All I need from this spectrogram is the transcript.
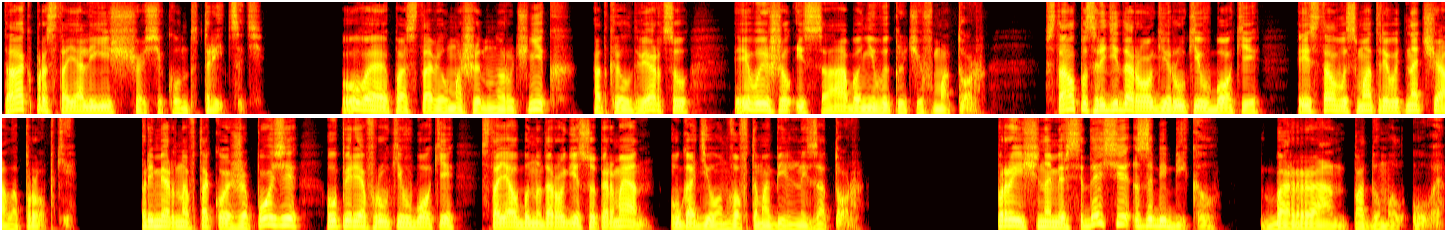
Так простояли еще секунд тридцать. Уве поставил машину на ручник, открыл дверцу и вышел из Сааба, не выключив мотор. Встал посреди дороги, руки в боки, и стал высматривать начало пробки. Примерно в такой же позе, уперев руки в боки, стоял бы на дороге Супермен, угоди он в автомобильный затор. Прыщ на «Мерседесе» забибикал. «Баран», — подумал Уве.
